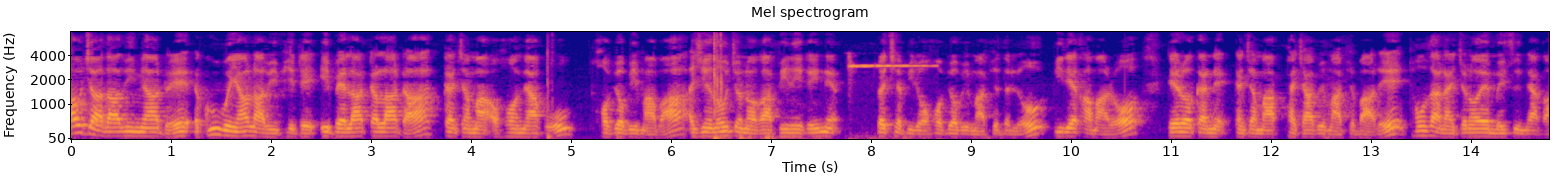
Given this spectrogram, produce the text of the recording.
တောက်ကြသားသမီးများအတွက်အခုဝင်ရောက်လာပြီဖြစ်တဲ့ဧပြီလတလတာကံကြမ္မာအဟောများကိုဟောပြောပေးမှာပါအရင်ဆုံးကျွန်တော်ကဘီနေကိန်းနဲ့တွက်ချက်ပြီးတော့ဟောပြောပေးမှာဖြစ်တယ်လို့ပြီးတဲ့အခါမှာတော့တေရောကတ်နဲ့ကံကြမ္မာဖတ်ကြားပေးမှာဖြစ်ပါတယ်ထုံးစံတိုင်းကျွန်တော်ရဲ့မိတ်ဆွေများက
